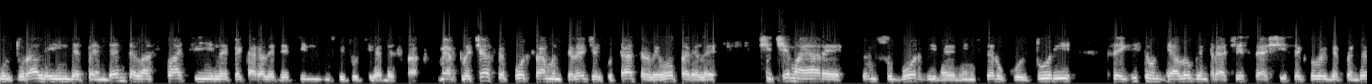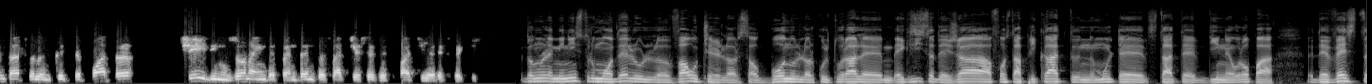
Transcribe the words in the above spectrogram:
culturale independente la spațiile pe care le dețin instituțiile de stat. Mi-ar plăcea să pot să am înțelegeri cu teatrele, operele și ce mai are în subordine Ministerul Culturii, să existe un dialog între acestea și sectorul independent, astfel încât să poată cei din zona independentă să acceseze spațiile respective. Domnule ministru, modelul voucherelor sau bonurilor culturale există deja, a fost aplicat în multe state din Europa de vest.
